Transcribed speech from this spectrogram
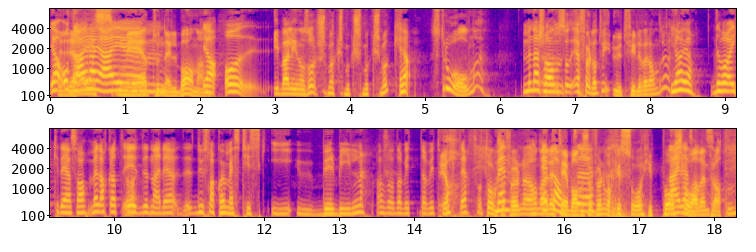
Ja, og der er Reis jeg med tunnelbanen tunnelbane. Ja, og, I Berlin også. Smøkk, smøkk, smøkk. smøkk. Ja. Strålende. Men det er sånn Så jeg føler at vi utfyller hverandre. Ja, ja. Det var ikke det jeg sa. Men akkurat i den der, Du snakka jo mest tysk i Uber-bilene. Altså da vi, da vi tok Ja, det. for togsjåføren Han der T-banesjåføren var ikke så hypp på å slå av den praten.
